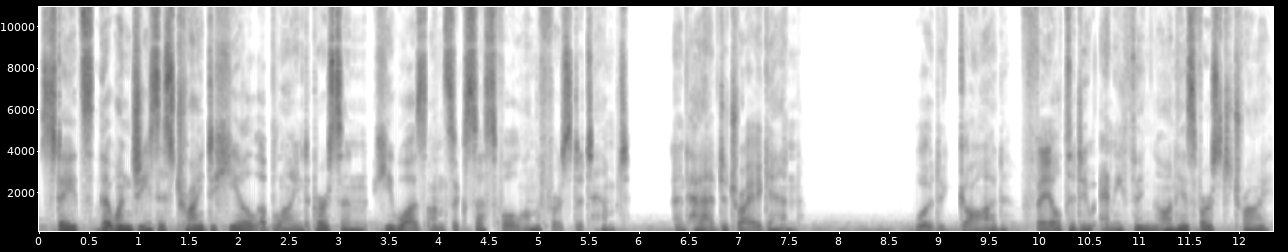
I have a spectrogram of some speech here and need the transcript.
states that when Jesus tried to heal a blind person, he was unsuccessful on the first attempt and had to try again. Would God fail to do anything on his first try?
